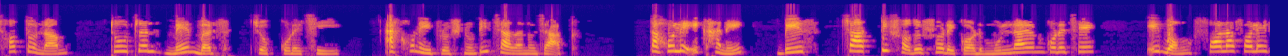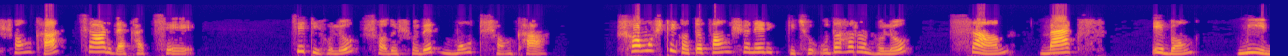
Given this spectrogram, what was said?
ছদ্মনাম টোটাল মেম্বার্স যোগ করেছি। এখন এই প্রশ্নটি চালানো যাক। তাহলে এখানে বেস চারটি সদস্য রেকর্ড মূল্যায়ন করেছে এবং ফলাফলের সংখ্যা 4 দেখাচ্ছে, যেটি হলো সদস্যদের মোট সংখ্যা। সমষ্টিগত ফাংশনের কিছু উদাহরণ হলো সুম মাক্স এবং মিন।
